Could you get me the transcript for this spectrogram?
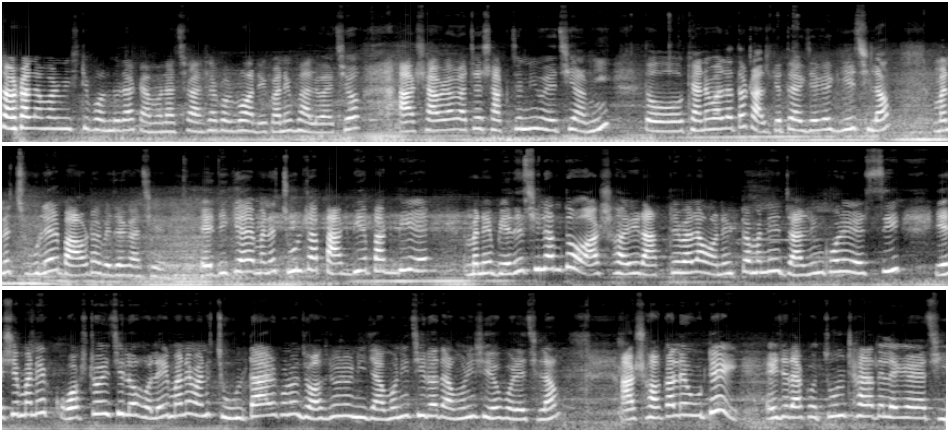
সকাল আমার মিষ্টি বন্ধুরা, কেমন আছো? আশা করব অনেক অনেক ভালো আছো। আর শাওড়া গাছের শাকচুন্নি হয়েছি আমি। তো কেন বলো তো, কালকে তো এক জায়গায় গিয়েছিলাম। মানে চুলের বারোটা বেজে গেছে। এদিকে মানে চুলটা পাক দিয়ে পাক দিয়ে মানে বেঁধেছিলাম তো, আর সেই রাত্রেবেলা অনেকটা মানে জার্নিং করে এসছি। এসে মানে কষ্ট হয়েছিল, হলেই মানে মানে চুলটা আর কোনো যত্ন নিই যেমনই ছিল তেমনই শুয়ে পড়েছিলাম। আর সকালে উঠেই এই যে দেখো, চুল ছাড়াতে লেগে গেছি।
